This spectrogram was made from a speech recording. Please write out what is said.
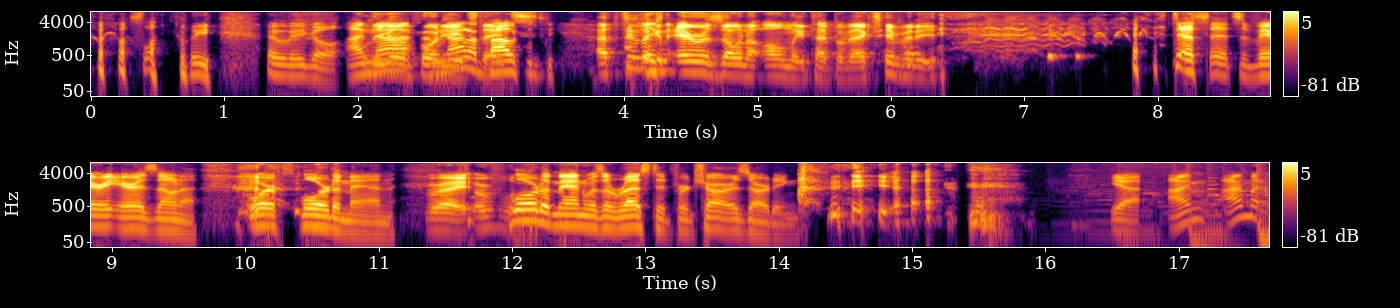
most likely illegal. I'm Legal not, I'm not about to. That seems like, an Arizona only type of activity. That's it's very Arizona or Florida man. Right. Or Florida. Florida man was arrested for Charizarding. yeah. yeah. I'm I'm a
